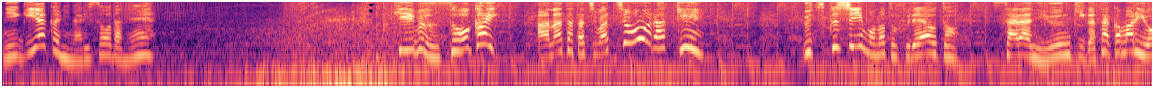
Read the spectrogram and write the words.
賑やかになりそうだね。気分爽快。あなたたちは超ラッキー。美しいものと触れ合うとさらに運気が高まるよ。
